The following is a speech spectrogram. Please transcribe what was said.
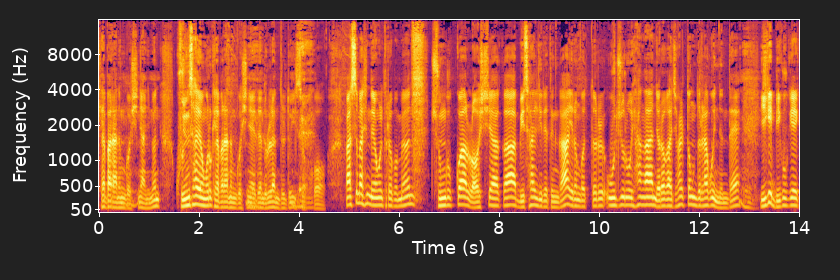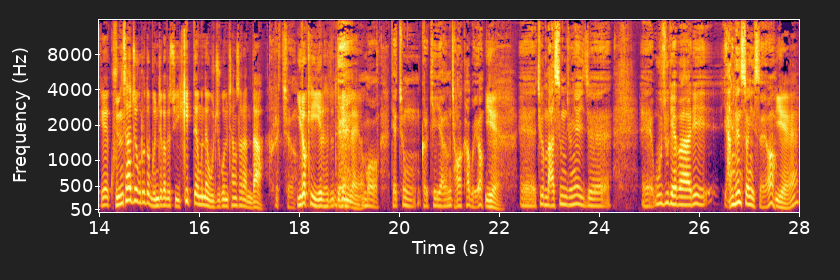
개발하는 것이냐 아니면 군사용으로 개발하는 것이냐에 대한 논란들도 있었고 말씀하신 내용을 들어보면 중국과 러시아가 미사일이라든가 이런 것들을 우주로 향한 여러 가지 활동들을 하고 있는데 이게 미국에게 군사적으로도 문제가 될 수 있기 때문에 우주군을 창설한다. 그렇죠. 이렇게 이해를 해도 되겠네요. 네, 뭐 대충 그렇게 이해하면 정확하고요. 예. 에, 지금 말씀 중에 이제 에, 우주 개발이 양면성이 있어요. 예.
